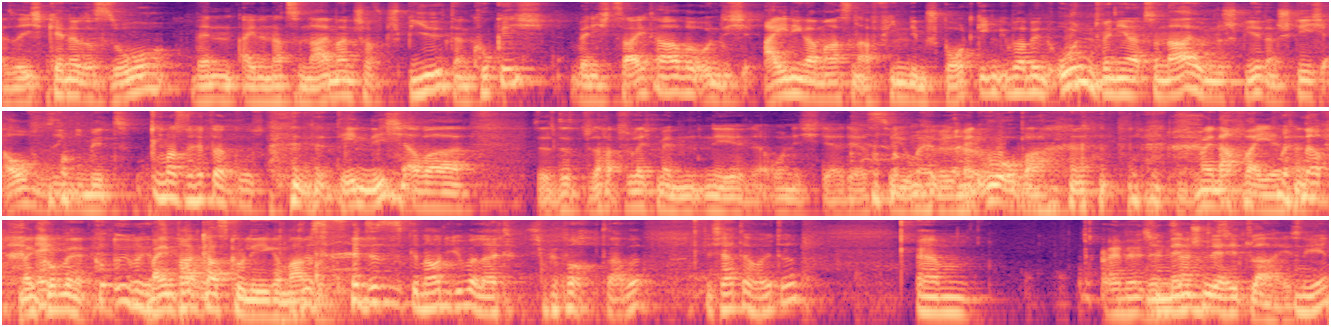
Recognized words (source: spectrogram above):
Also ich kenne das so, wenn eine Nationalmannschaft spielt, dann gucke ich, wenn ich Zeit habe und ich einigermaßen affin dem Sport gegenüber bin. Und wenn die Nationalhymne spielt, dann stehe ich auf und singe die mit. Du machst einen Hitlergruß. Den nicht, aber das, hat vielleicht mein, nee, auch nicht, der, der ist zu jung gewesen. Mein Uropa. mein Nachbar jetzt. Mein Mein, Nach- Ey, Kumpel, übrigens, mein. Podcast-Kollege Markus. Das, das ist genau die Überleitung, die ich gebraucht habe. Ich hatte heute ähm, eine. Einen Menschen, sagen, der Hitler heißt. Nee,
